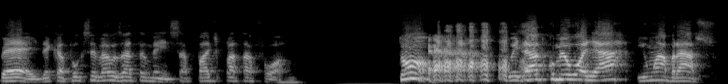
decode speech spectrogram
É, e daqui a pouco você vai usar também, sapato de plataforma. Tom, cuidado com o meu olhar e um abraço.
